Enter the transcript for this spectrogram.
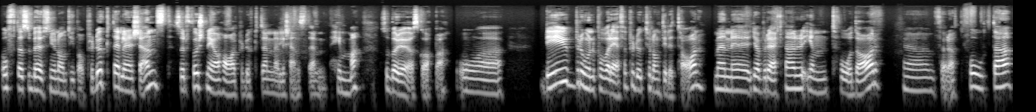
Ofta så behövs ju någon typ av produkt eller en tjänst. Så först när jag har produkten eller tjänsten hemma så börjar jag skapa. Och det är ju beroende på vad det är för produkt, hur lång tid det tar. Men eh, jag beräknar en, två dagar eh, för att fota,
